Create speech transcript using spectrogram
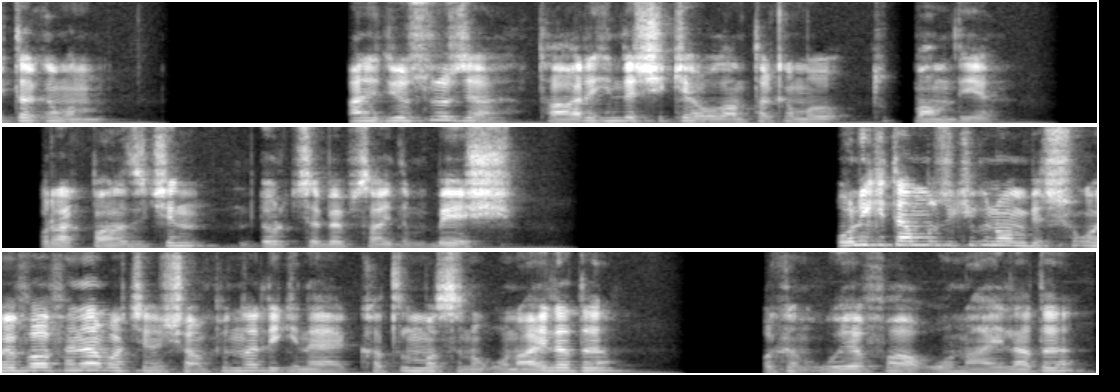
Bir takımın hani diyorsunuz ya tarihinde şike olan takımı tutmam diye. Bırakmanız için 4 sebep saydım. 5. 12 Temmuz 2011 UEFA Fenerbahçe'nin Şampiyonlar Ligi'ne katılmasını onayladı. Bakın UEFA onayladı.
